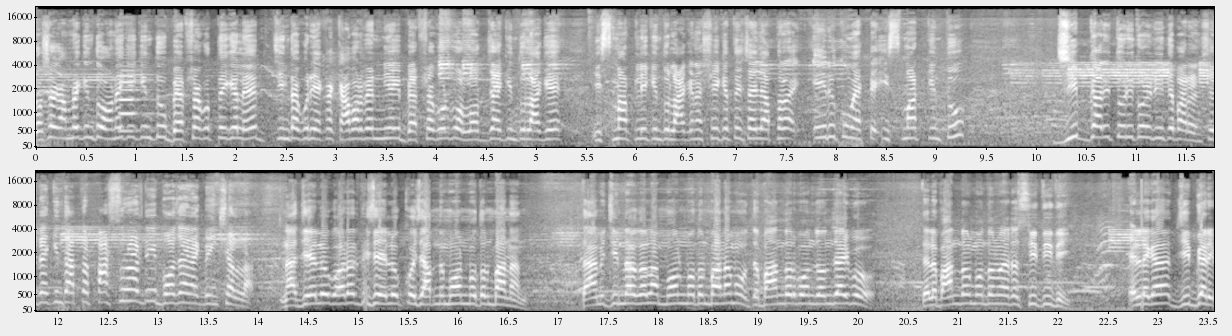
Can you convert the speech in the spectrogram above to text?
দর্শক আমরা কিন্তু অনেকেই কিন্তু ব্যবসা করতে গেলে চিন্তা করি একটা কাবার ব্যান্ড নিয়ে ব্যবসা করব লজ্জায় কিন্তু লাগে স্মার্টলি কিন্তু লাগে না। সেক্ষেত্রে চাইলে আপনারা এরকম একটা স্মার্ট কিন্তু জিপ গাড়ি তৈরি করে নিতে পারেন। সেটা কিন্তু আপনার পার্সোনালিটি বজায় রাখবে ইনশাল্লাহ। না যে লোক অর্ডার দিছে এই লোক কইছে আপনি মন মতন বানান। তা আমি চিন্তা করলাম মন মতন বানাবো তো বান্দরবন জন যাইবো তাহলে বান্দর মতন একটা স্মৃতি দেই। এর লেগে জিপ গাড়ি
